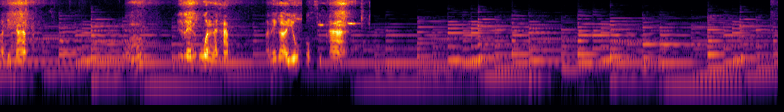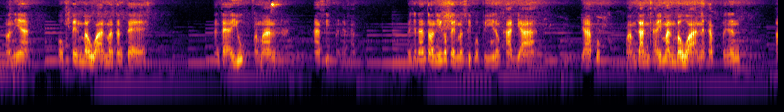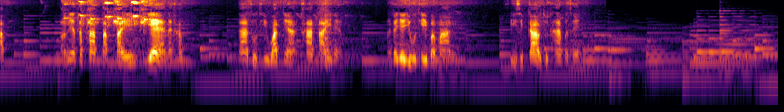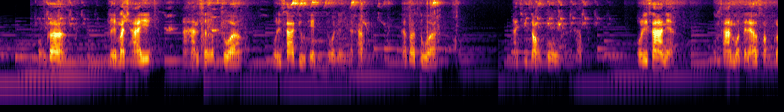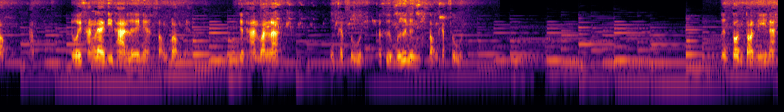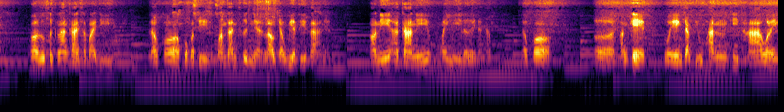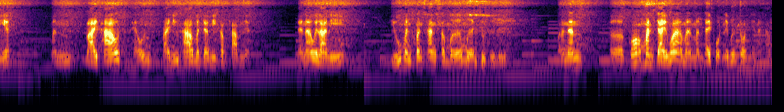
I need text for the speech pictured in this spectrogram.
สวัสดีครับ ผมชื่อเล่นอ้วนนะครับ ตอนนี้ก็อายุ 65ตอนนี้ผมเป็นเบาหวานมาตั้งแต่ ตั้งแต่อายุประมาณ50อะนะครับ เพราะฉะนั้นตอนนี้ก็เป็นมาสิบกว่าปีต้องทานยา ยาพวกค ความดันไขมันเบาหวานนะครับ เพราะฉะนั้นตับ ตอนนี้สภาพตับไตแย่นะครับ ล่าสุดที่วัดเนี่ยค่าไตเนี่ย มันก็จะอยู่ที่ประมาณ 49.5เปอร์เซ็นต์ผมก็เลยมาใช้อาหารเสริมตัวโอริซ่าคิวเทนตัวหนึ่งนะครับ แล้วก็ตัว อาชิตองโกนะครับ โอริซ่าเนี่ย ผมทานหมดไปแล้วสองกล่องครับ โดยครั้งแรกที่ทานเลยเนี่ยสองกล่องเนี่ย ผมจะทานวันละหกแคปซูล ก็คือมื้อหนึ่งสองแคปซูล เบื้องต้นตอนนี้นะ ก็รู้สึกร่างกายสบายดี แล้วก็ปกติความดันขึ้นเนี่ย เราจะเวียนศีรษะเนี่ย ตอนนี้อาการนี้ไม่มีเลยนะครับ แล้วก็สังเกตตัวเองจากผิวพรรณที่เท้าอะไรเงี้ย มันปลายเท้าแถวปลายนิ้วเท้ามันจะมีคล้ำๆเนี่ย แต่ณเวลานี้ ผิวมันค่อนข้างเสมอเหมือนจุดอื่นๆ เพราะฉะนั้นก็มั่นใจว่ามันมันได้ผลในเบื้องต้นเนี่ยนะครับ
